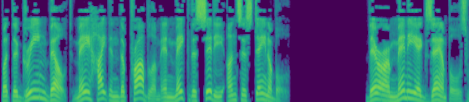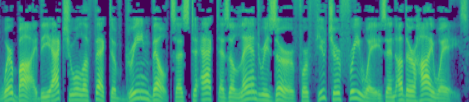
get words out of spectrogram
but the green belt may heighten the problem and make the city unsustainable. There are many examples whereby the actual effect of green belts is to act as a land reserve for future freeways and other highways.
